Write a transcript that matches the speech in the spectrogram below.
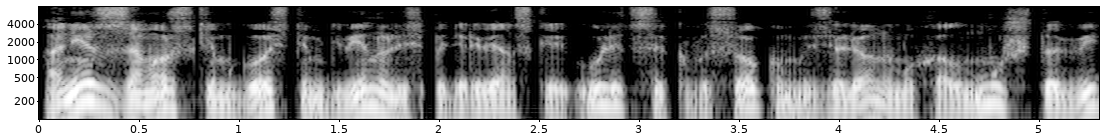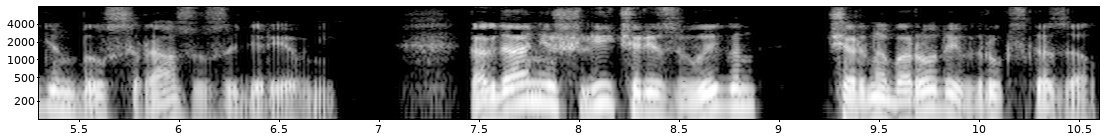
они с заморским гостем двинулись по деревенской улице к высокому зеленому холму, что виден был сразу за деревней. Когда они шли через выгон, Чернобородый вдруг сказал.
